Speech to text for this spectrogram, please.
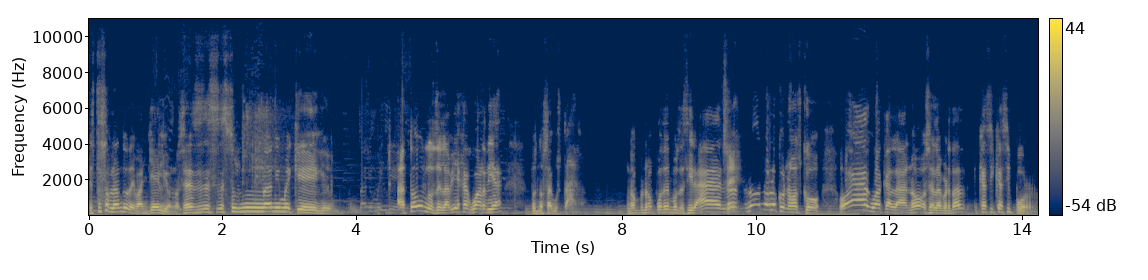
Estás hablando de Evangelion, o sea, es, un anime que a todos los de la vieja guardia, pues nos ha gustado. No, no podemos decir, ah, no, no, lo conozco, o ah, guacala, no, o sea, la verdad, casi, casi por,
